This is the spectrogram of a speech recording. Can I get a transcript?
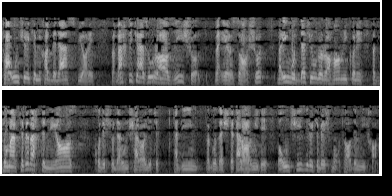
تا اون چیزی که می‌خواد به دست بیاره. و وقتی که از او راضی شد و ارضا شد برای مدتی اون رو رها می‌کنه و دو مرتبه وقت نیاز خودش رو در اون شرایط قدیم و گذشته قرار میده و اون چیزی رو که بهش معتاده می‌خواد.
